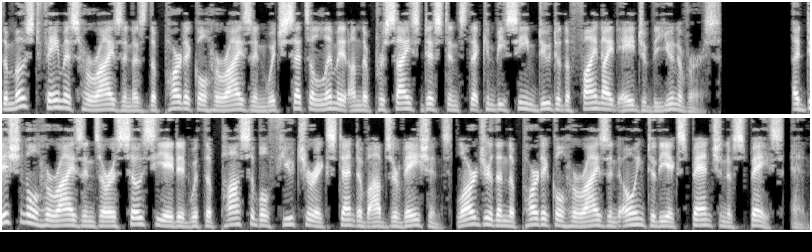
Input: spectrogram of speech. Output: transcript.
The most famous horizon is the particle horizon which sets a limit on the precise distance that can be seen due to the finite age of the universe. Additional horizons are associated with the possible future extent of observations larger than the particle horizon owing to the expansion of space, and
